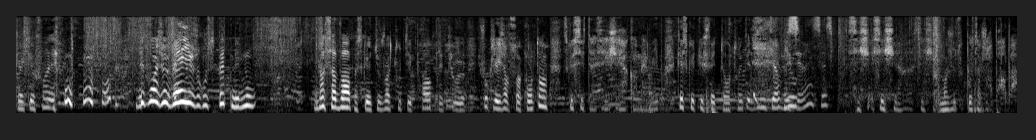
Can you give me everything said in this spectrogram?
Quelquefois, des fois, je veille, je rouspète, mais bon. Non, ça va parce que tu vois, tout est propre et puis il faut que les gens soient contents parce que c'est assez cher quand même. Qu'est-ce que tu fais de ton truc? C'est cher, c'est cher. Moi, je suppose que j'en prends pas.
